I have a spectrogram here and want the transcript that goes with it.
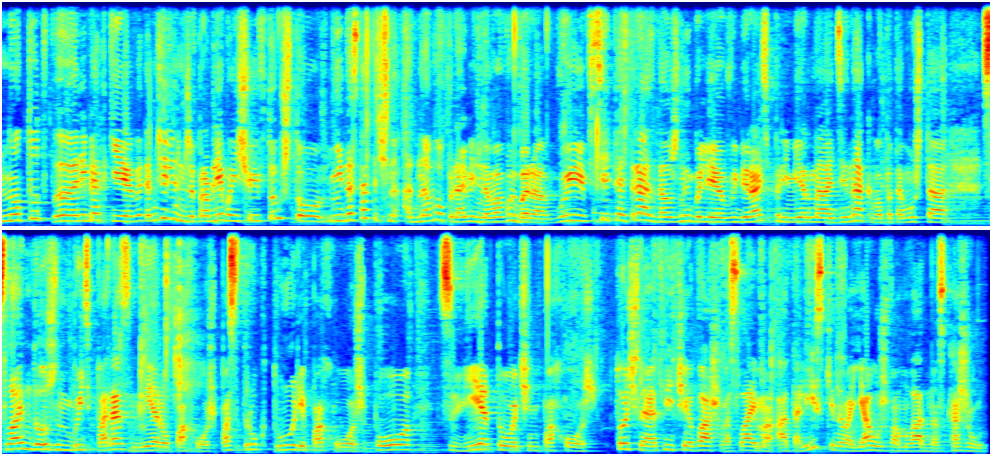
Но тут, э, ребятки, в этом челлендже проблема еще и в том, что недостаточно одного правильного выбора. Вы все пять раз должны были выбирать примерно одинаково, потому что слайм должен быть по размеру похож, по структуре похож, по цвету очень похож. Точное отличие вашего слайма от Алискиного я уж вам ладно скажу.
